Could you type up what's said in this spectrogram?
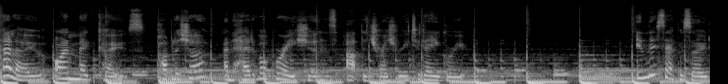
Hello, I'm Meg Coates, publisher and head of operations at the Treasury Today Group. This episode,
